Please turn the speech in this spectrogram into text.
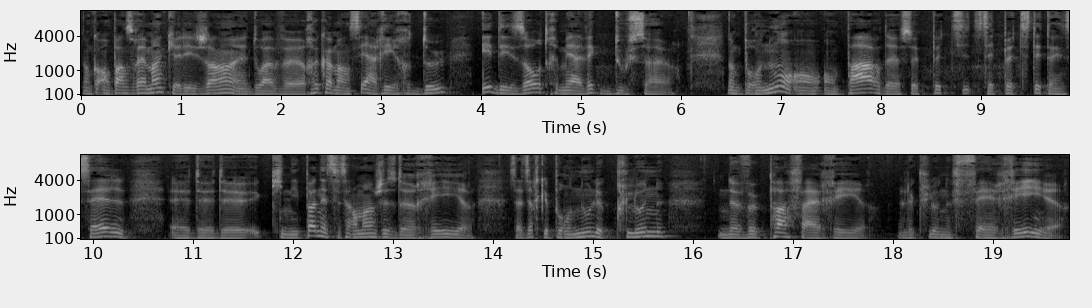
Donc, on pense vraiment que les gens euh, doivent euh, recommencer à rire d'eux et des autres, mais avec douceur. Donc, pour nous, on, part de ce petit, cette petite étincelle de qui n'est pas nécessairement juste de rire. C'est-à-dire que pour nous, le clown ne veut pas faire rire. Le clown fait rire,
